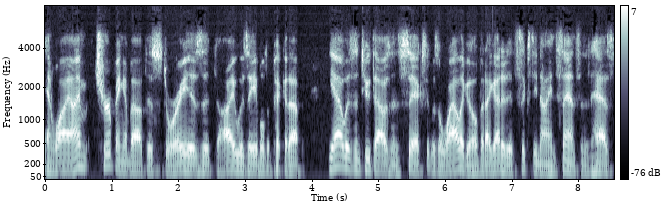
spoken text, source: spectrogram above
And why I'm chirping about this story is that I was able to pick it up. Yeah, it was in 2006. It was a while ago, but I got it at 69 cents, and it has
